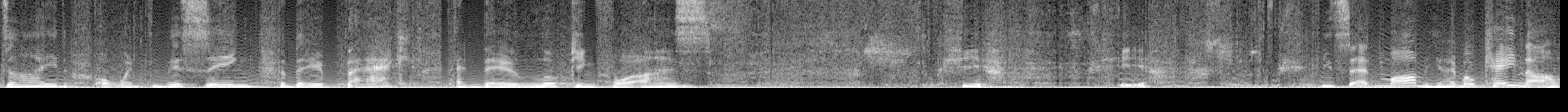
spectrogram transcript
died or went missing, they're back. And they're looking for us. He. He. He said, Mommy, I'm okay now.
